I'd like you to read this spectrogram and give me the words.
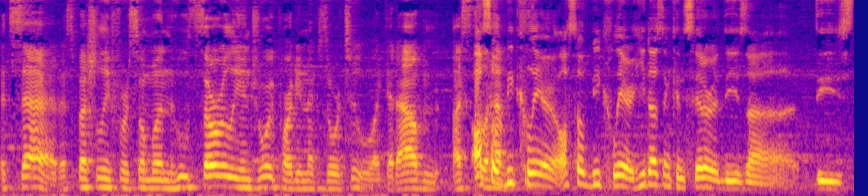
it's sad, especially for someone who thoroughly enjoyed Party Next Door too. Like that album, I still Also, have. be clear. Also, be clear. He doesn't consider these uh, these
